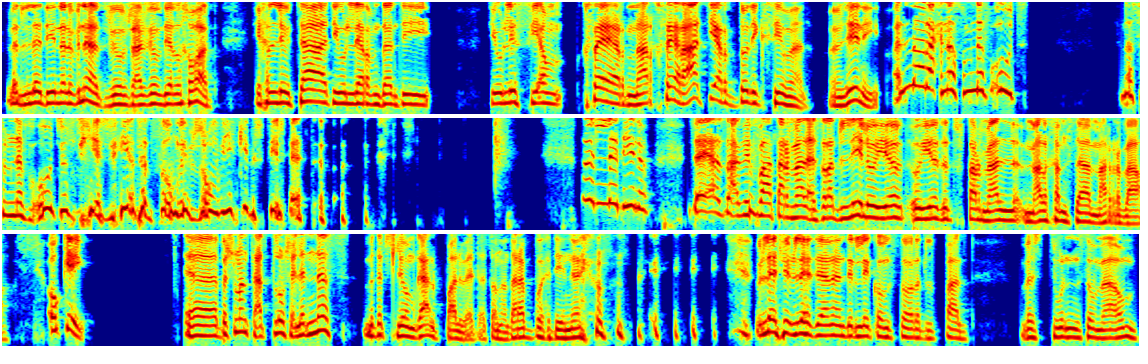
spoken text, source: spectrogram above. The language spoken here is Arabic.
ولاد الذين البنات فيهم شحال فيهم ديال الخواط تيخليو تا تيولي رمضان تي تيولي الصيام قصير النهار قصير. عاد تيردوا ديك السيمانة. فهمتيني؟ لا راه حنا صمنا في أوت. حنا صمنا في أوت. وانت جاية تتصومي في جونفي كي درتي لهذا الذين يا صاحبي فاطر مع العشرة الليل وهي تفطر مع مع الخمسة مع الربعة. أوكي. أه باش ما نتعطلوش على الناس ما درتش لهم كاع البال بعدا. تنهضر بوحدي هنا. بلاتي بلاتي أنا ندير لكم صورة البال باش تونسوا معاهم.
